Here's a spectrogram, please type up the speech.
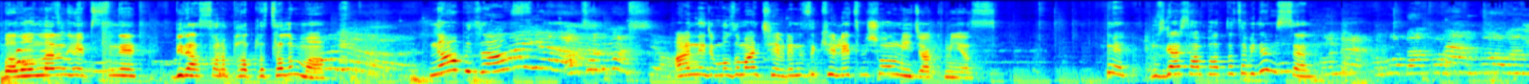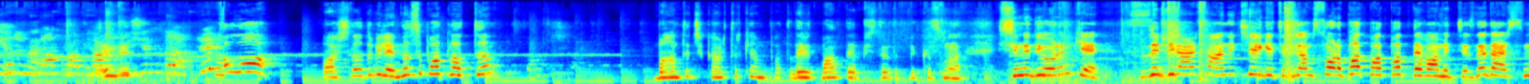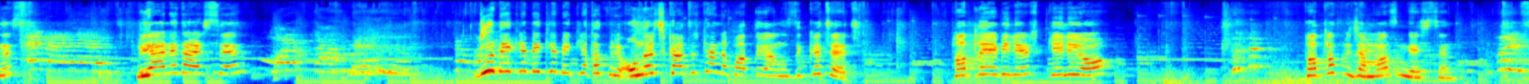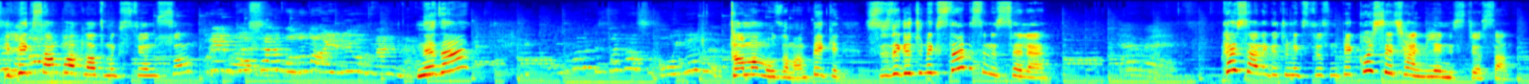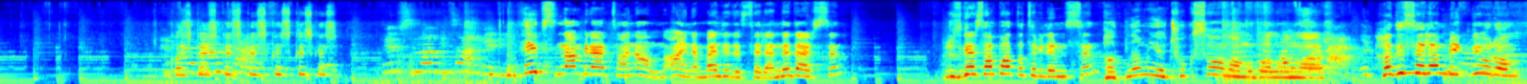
Balonların hepsini biraz sonra patlatalım mı? Ne yapacağız? Atalım aşağı. Anneciğim o zaman çevremizi kirletmiş olmayacak mıyız? Değil mi? Rüzgar sen patlatabilir misin? Anne ama ben patlatmadım. Ben patlatmışım Evet. Allah! Başladı bile. Nasıl patlattın? Bantı çıkartırken patladı? Evet bantla yapıştırdık bir kısmını. Şimdi diyorum ki size birer tane şey getireceğim. Sonra pat pat pat devam edeceğiz. Ne dersiniz? Rüya ne dersin? Dur bekle bekle bekle. Patlatmıyor. Onları çıkartırken de patlıyor yalnız. Dikkat et. Patlayabilir. Geliyor. Patlatmayacağım vaz mı geçtin? İpek sen patlatmak istiyor musun? buraya birkaç tane balonu ayırıyorum anne. Neden? Onlar bizde kalsın oynarız. Tamam o zaman. Peki. Siz de götürmek ister misiniz Selen? Evet. Kaç tane götürmek istiyorsun İpek? Koş seç hangilerini istiyorsan. Koş koş koş koş koş koş koş. Hepsinden bir tane vereyim. Hepsinden birer tane alın. Aynen bence de Selen. Ne dersin? Rüzgar sen patlatabilir misin? Patlamıyor. Çok sağlam bu balonlar. Hadi Selen bekliyorum.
